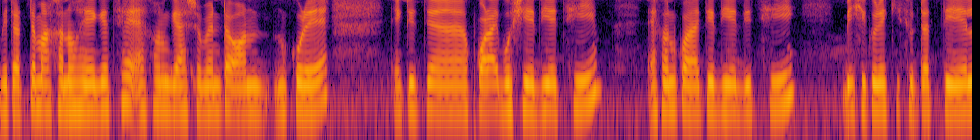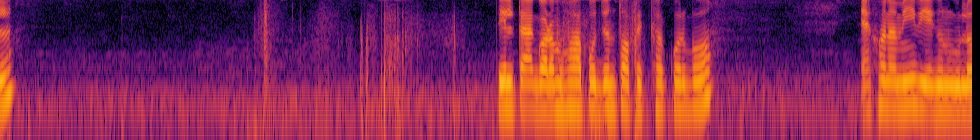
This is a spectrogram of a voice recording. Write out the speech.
বেটারটা মাখানো হয়ে গেছে। এখন গ্যাস ওভেনটা অন করে একটি কড়াই বসিয়ে দিয়েছি। এখন কড়াইতে দিয়ে দিচ্ছি বেশি করে কিছুটা তেল। তেলটা গরম হওয়া পর্যন্ত অপেক্ষা করব। এখন আমি বেগুনগুলো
